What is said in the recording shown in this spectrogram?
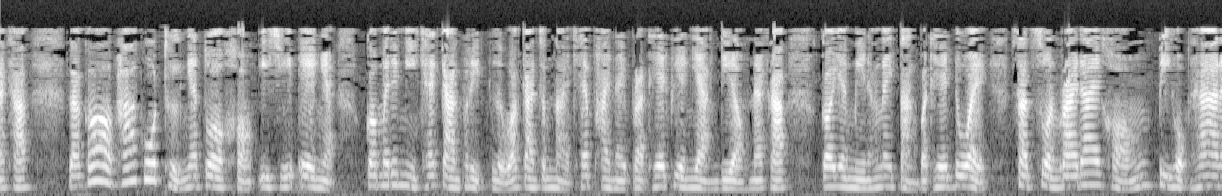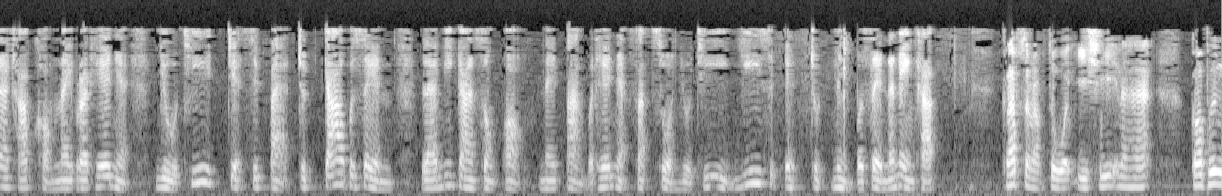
นะครับ แล้วก็ถ้าพูดถึงเนี่ยตัวของอีชิเองเนี่ยก็ไม่ได้มีแค่การผลิต หรือว่าการจำหน่ายแค่ภายในประเทศเพียงอย่างเดียวนะครับ ก็ยังมีทั้งในต่างประเทศด้วย สัดส่วนรายได้ของปี 65 นะครับของในประเทศเนี่ยอยู่ที่ 78.9%และมีการส่งออกในต่างประเทศเนี่ยสัดส่วนอยู่ที่ 21.1%นั่นเองครับ ครับสำหรับตัวอีชินะฮะก็เพิ่ง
